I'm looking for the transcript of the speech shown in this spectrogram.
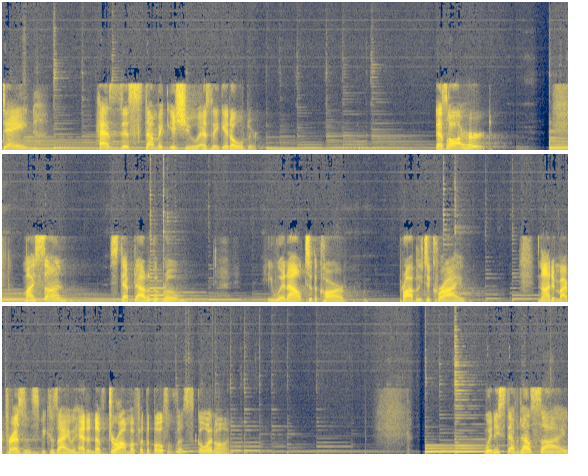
Dane, has this stomach issue as they get older. That's all I heard. My son stepped out of the room. He went out to the car, probably to cry, not in my presence because I had enough drama for the both of us going on. When he stepped outside,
